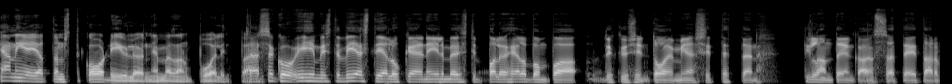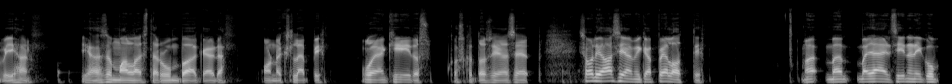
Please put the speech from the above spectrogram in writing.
Jani ei ottanut sitä koodia ylös, niin en mä saanut puhelinta päälle. Tässä kun ihmisten viestiä lukee, niin ilmeisesti paljon helpompaa nykyisin toimia sitten tämän tilanteen kanssa, että ei tarvi ihan, ihan samanlaista rumpaa käydä onneksi läpi. Luojan kiitos, koska tosiaan se, se oli asia, mikä pelotti. Mä, mä, mä jäin siinä niinku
